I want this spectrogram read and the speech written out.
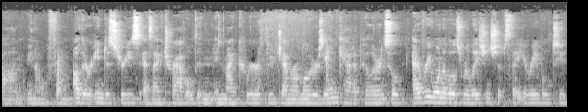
um, you know, from other industries. As I've traveled in, in my career through General Motors and Caterpillar, and so every one of those relationships that you're able to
